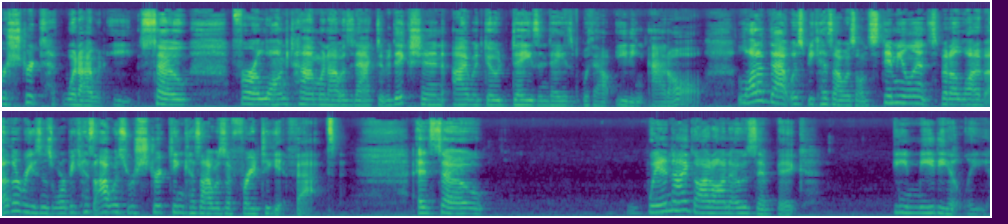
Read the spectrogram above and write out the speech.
restrict what I would eat. So for a long time when I was in active addiction, I would go days and days without eating at all. A lot of that was because I was on stimulants, but a lot of other reasons were because I was restricting because I was afraid to get fat. And so when I got on Ozempic, immediately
